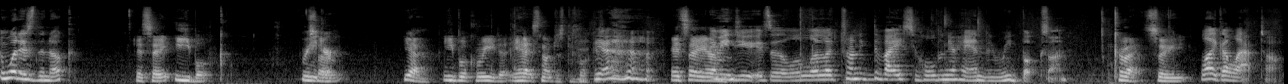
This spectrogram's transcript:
And what is the Nook It's a ebook. reader? So- yeah, ebook reader. Yeah, it's not just a book. yeah, It's a. Um, I mean, you it's a little electronic device you hold in your hand and read books on, correct. So you- like a laptop.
